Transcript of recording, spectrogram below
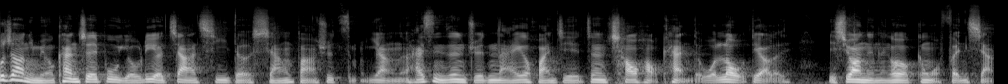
不知道你没有看这部《有利的假期》的想法是怎么样呢？还是你真的觉得哪一个环节真的超好看的，我漏掉了？也希望你能够跟我分享。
